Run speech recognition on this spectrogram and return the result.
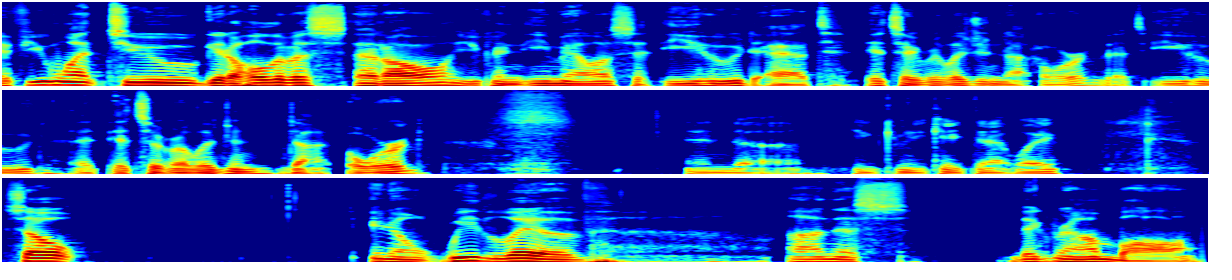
If you want to get a hold of us at all, you can email us at ehud at itsareligion.org. That's ehud at itsareligion.org. And uh, you can communicate that way. So, you know, we live on this big round ball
